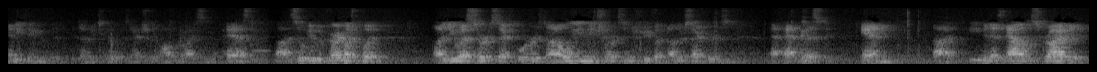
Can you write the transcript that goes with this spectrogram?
anything that the WTO has actually authorized in the past. Uh, so it would very much put uh, U.S. service exporters, not only in the insurance industry, but in other sectors, at, at risk. And uh, even as Alan described it,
